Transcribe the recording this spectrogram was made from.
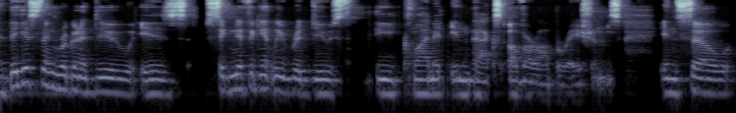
The biggest thing we're going to do is significantly reduce the climate impacts of our operations. And so,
